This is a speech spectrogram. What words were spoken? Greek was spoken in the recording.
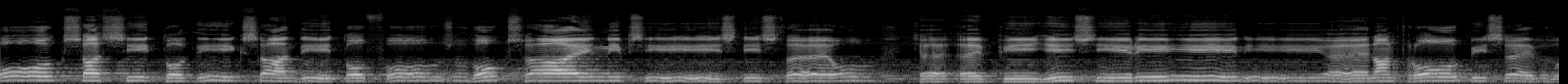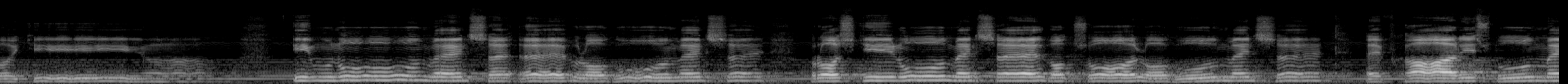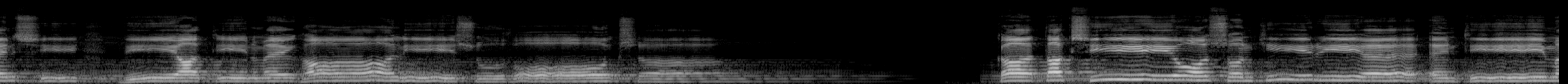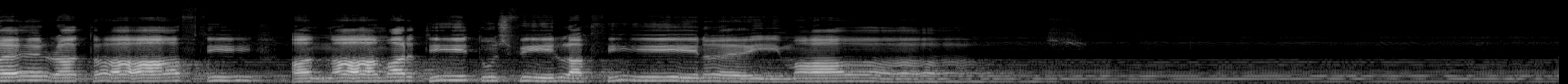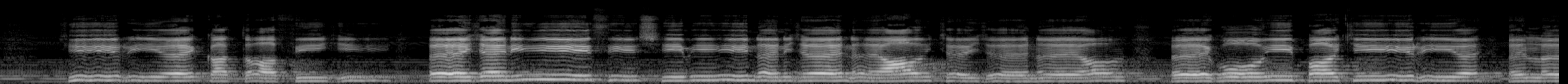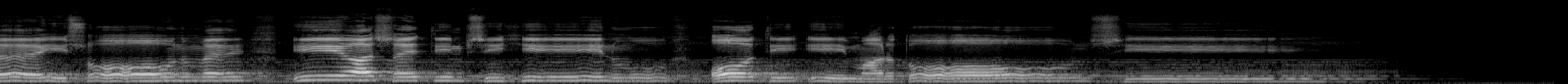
Όξασι το δείξαντι το φως, δόξα εν υψής της Θεός, και επί γης ειρήνη εν ανθρώπης ευδοκία. Υμνούμεν σε, ευλογούμεν σε, προσκυνούμεν σε, δοξολογούμεν σε, ευχαριστούμεν σοι δια την μεγάλη σου δόξα. Καταξίωσον Κύριε εν τη μέρα ταύτη, αναμαρτήτους φυλαχθήνε ημάς. Κύριε καταφύγει, εγεννήθης ημίν εν γενεά και γενεά, εγώ είπα Κύριε ελέησόν με, ίασε την ψυχήν μου, ότι ημαρτών σοι.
